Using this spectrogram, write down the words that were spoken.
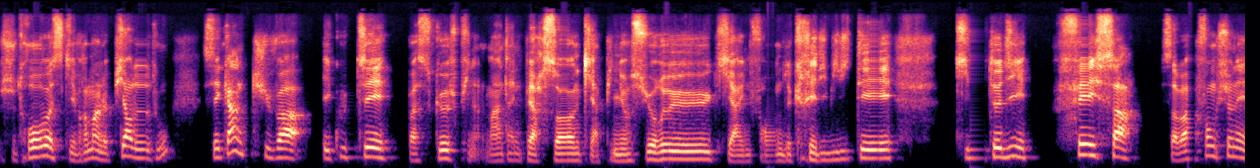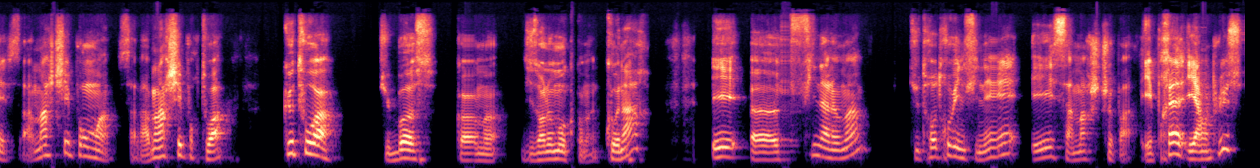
je trouve, ce qui est vraiment le pire de tout, c'est quand tu vas écouter, parce que finalement, tu as une personne qui a pignon sur rue, qui a une forme de crédibilité, qui te dit fais ça, ça va fonctionner, ça va marcher pour moi, ça va marcher pour toi, que toi, tu bosses comme, disons le mot, comme un connard, et euh, finalement, tu te retrouves in fine et ça ne marche pas. Et, en plus,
